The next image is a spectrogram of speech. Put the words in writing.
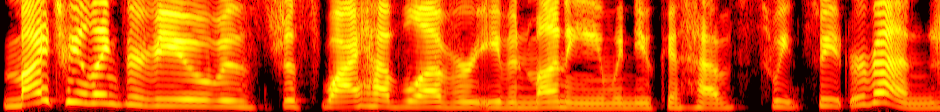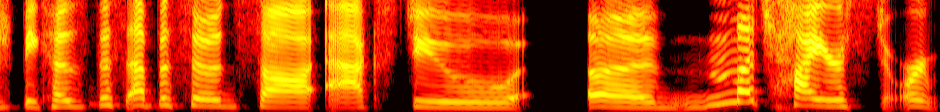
My tweet length review was just why have love or even money when you can have sweet, sweet revenge? Because this episode saw Axe do a much higher, st- or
